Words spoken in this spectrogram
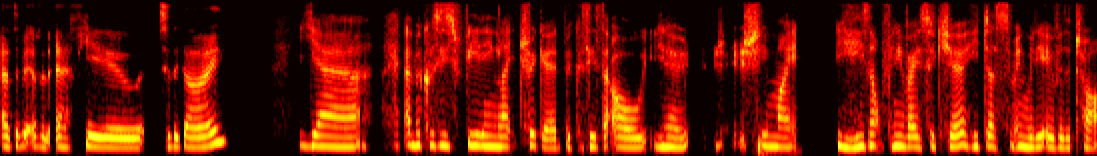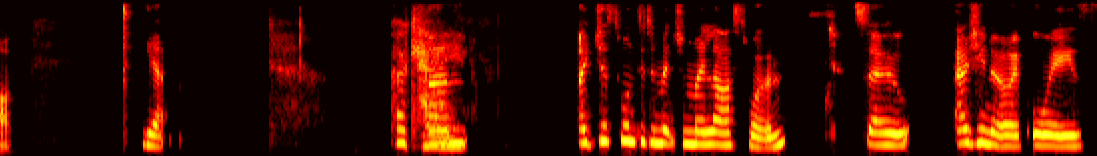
as a bit of an fu to the guy. Yeah, and because he's feeling like triggered because he's like, oh, you know, she might. He's not feeling very secure. He does something really over the top. Yeah. Okay. Um, I just wanted to mention my last one. So, as you know, I've always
